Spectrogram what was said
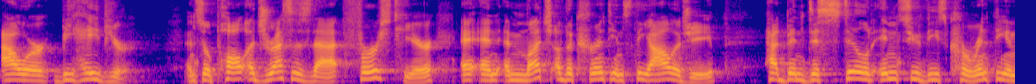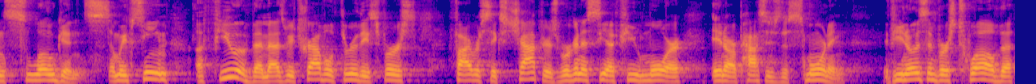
our behavior. And so Paul addresses that first here, and, and, and, much of the Corinthians theology had been distilled into these Corinthian slogans. And we've seen a few of them as we've traveled through these first five or six chapters. We're going to see a few more in our passage this morning. If you notice in verse 12, the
